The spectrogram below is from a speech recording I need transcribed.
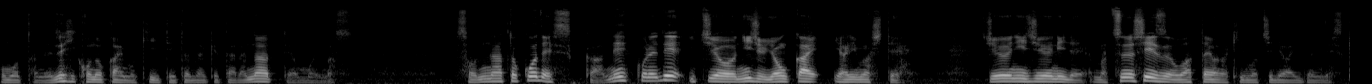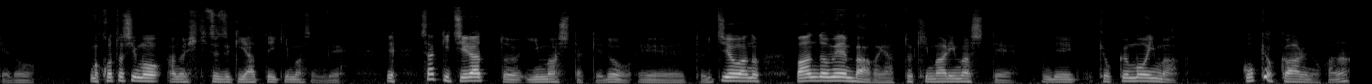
思ったんで是非この回も聴いていただけたらなって思います。そんなとこですかねこれで一応24回やりまして1212で、まあ、2シーズン終わったような気持ちではいるんですけど、まあ、今年もあの引き続きやっていきますんででさっきちらっと言いましたけど、えー、と一応あのバンドメンバーがやっと決まりましてで曲も今5曲あるのかな？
